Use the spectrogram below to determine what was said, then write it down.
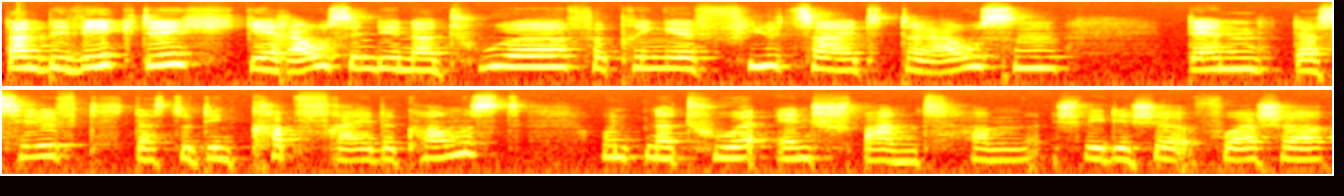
Dann beweg dich, geh raus in die Natur, verbringe viel Zeit draußen, denn das hilft, dass du den Kopf frei bekommst und Natur entspannt, haben schwedische Forscher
